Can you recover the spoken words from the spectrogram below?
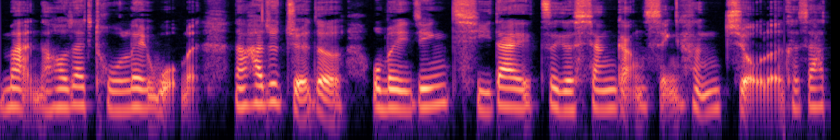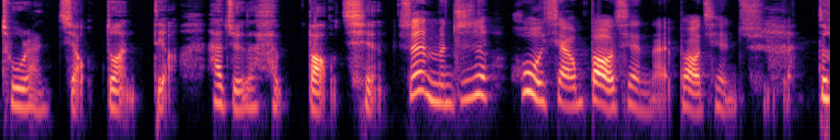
慢，然后在拖累我们，然后他就觉得我们已经期待这个香港行很久了，可是他突然脚断掉，他觉得很抱歉。所以你们就是互相抱歉来抱歉去的。对，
